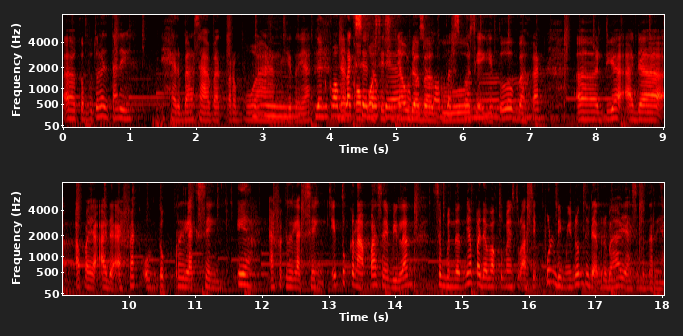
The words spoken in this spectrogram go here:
eh, kebetulan tadi herbal sahabat perempuan Mm. gitu ya. Dan kompleks ya, Dok, ya. komposisinya udah Komposisi kompleks bagus kayak gitu. Ah. Bahkan eh, dia ada apa ya? Ada efek untuk relaxing Iya. efek relaxing itu kenapa saya bilang sebenarnya pada waktu menstruasi pun diminum tidak berbahaya sebenarnya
